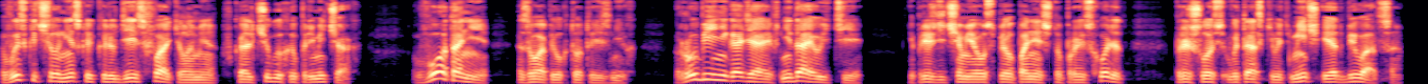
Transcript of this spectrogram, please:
выскочило несколько людей с факелами в кольчугах и при мечах. «Вот они!» — завопил кто-то из них. «Руби, негодяев, не дай уйти!» И прежде чем я успел понять, что происходит, пришлось вытаскивать меч и отбиваться.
